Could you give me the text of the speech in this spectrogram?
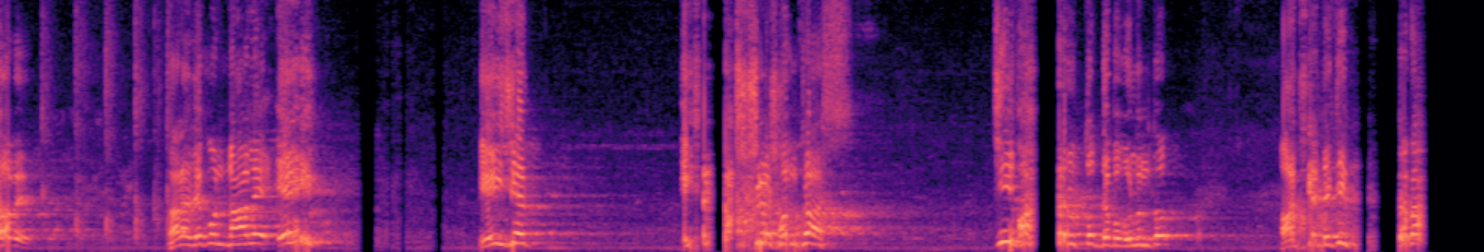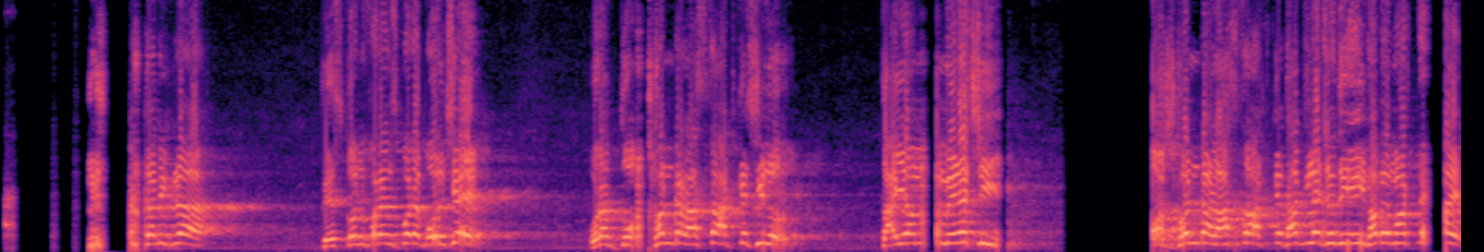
হবে। তাহলে দেখুন, নাহলে এই এই যে এই যে রাষ্ট্রীয় সন্ত্রাস, কি ভাষার উত্তর দেবো বলুন তো? আজকে দেখি প্রেস কনফারেন্স করে বলছে, ওরা দশ ঘণ্টা রাস্তা আটকে ছিল, তাই আমরা মেরেছি। দশ ঘণ্টা রাস্তা আটকে থাকলে যদি এইভাবে মারতে হয়,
